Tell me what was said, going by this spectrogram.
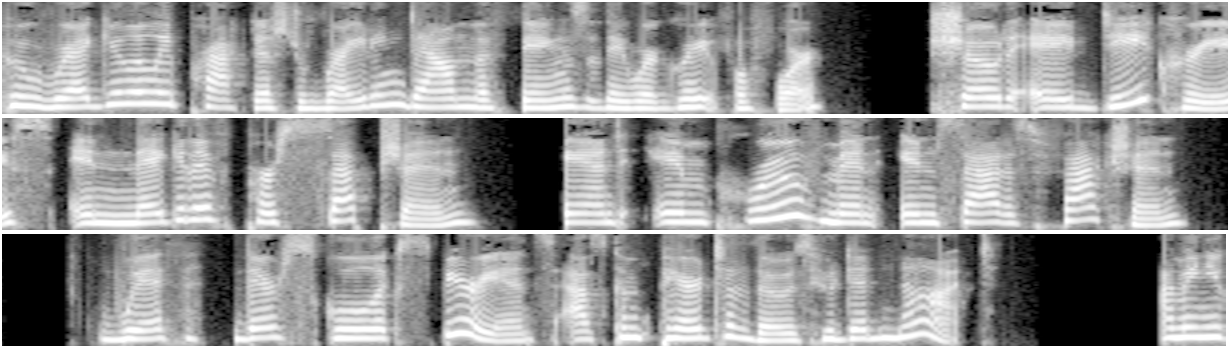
who regularly practiced writing down the things they were grateful for showed a decrease in negative perception and improvement in satisfaction with their school experience as compared to those who did not. I mean, you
